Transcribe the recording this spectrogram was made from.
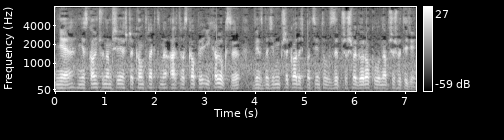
Nie, nie skończył nam się jeszcze kontrakt na artroskopię i haluksy, więc będziemy przekładać pacjentów z przyszłego roku na przyszły tydzień.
